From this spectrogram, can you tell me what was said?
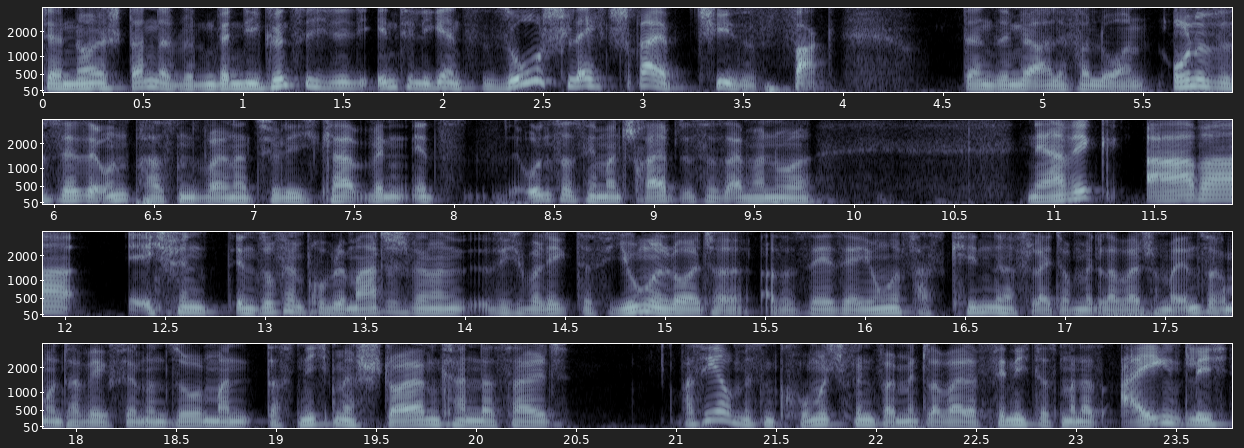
der neue Standard wird. Und wenn die künstliche Intelligenz so schlecht schreibt, Jesus, fuck, dann sind wir alle verloren. Und es ist sehr, sehr unpassend, weil natürlich, klar, wenn jetzt uns das jemand schreibt, ist das einfach nur nervig, aber ich finde insofern problematisch, wenn man sich überlegt, dass junge Leute, also sehr, sehr junge, fast Kinder, vielleicht auch mittlerweile schon bei Instagram unterwegs sind und so, und man das nicht mehr steuern kann, dass halt, was ich auch ein bisschen komisch finde, weil mittlerweile finde ich, dass man das eigentlich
